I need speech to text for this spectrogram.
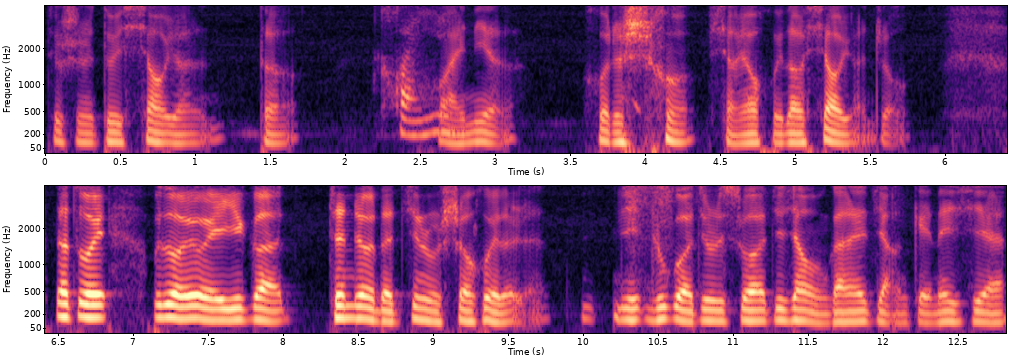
就是对校园的怀念。怀念，或者说 想要回到校园中。那作为作为一个真正的进入社会的人，你如果就是说，就像我们刚才讲，给那些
